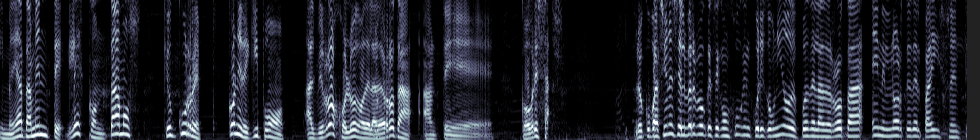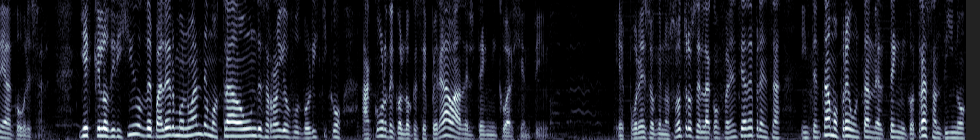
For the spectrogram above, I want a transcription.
Inmediatamente les contamos qué ocurre con el equipo albirrojo luego de la derrota ante Cobresal. Preocupación es el verbo que se conjuga en Curicó Unido después de la derrota en el norte del país frente a Cobresal. Y es que los dirigidos de Palermo no han demostrado un desarrollo futbolístico acorde con lo que se esperaba del técnico argentino. Es por eso que nosotros en la conferencia de prensa intentamos preguntarle al técnico trasandino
